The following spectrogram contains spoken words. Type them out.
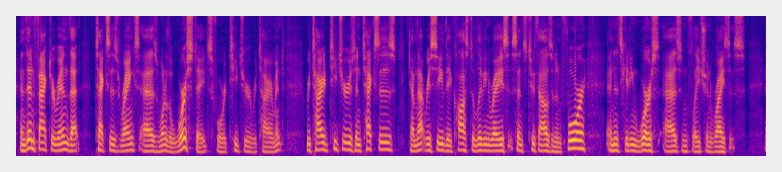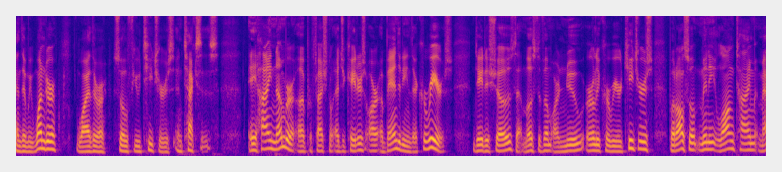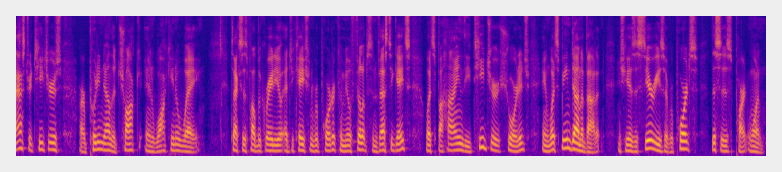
And then factor in that Texas ranks as one of the worst states for teacher retirement. Retired teachers in Texas have not received a cost of living raise since 2004, and it's getting worse as inflation rises. And then we wonder why there are so few teachers in Texas. A high number of professional educators are abandoning their careers. Data shows that most of them are new early career teachers, but also many longtime master teachers are putting down the chalk and walking away. Texas Public Radio education reporter Camille Phillips investigates what's behind the teacher shortage and what's being done about it. And she has a series of reports this is part one.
